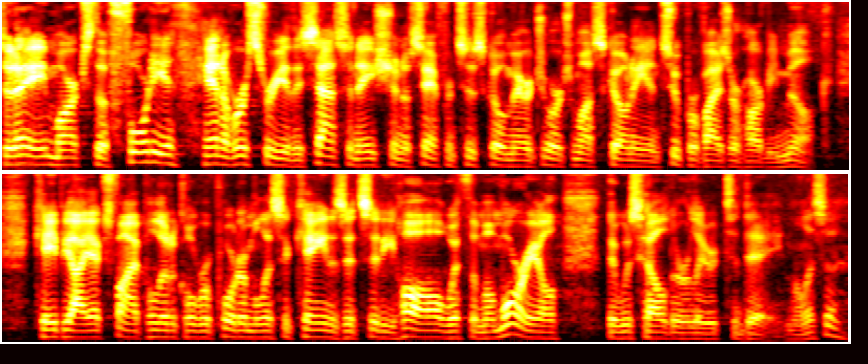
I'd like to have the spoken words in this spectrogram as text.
Today marks the 40th anniversary of the assassination of San Francisco Mayor George Moscone and Supervisor Harvey Milk. KPIX 5 political reporter Melissa Caen is at City Hall with the memorial that was held earlier today. Melissa?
